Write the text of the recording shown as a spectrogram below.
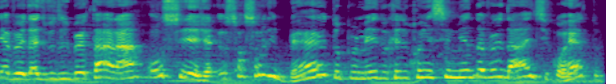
e a verdade vos libertará. Ou seja, eu só sou liberto por meio do conhecimento da verdade, correto?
